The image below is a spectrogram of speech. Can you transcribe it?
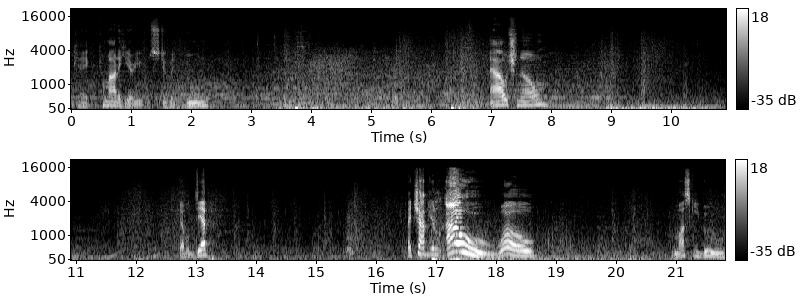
Okay, come out of here, you stupid goon. Ouch, no. Double dip. I chop your... Ow! Whoa! Musky boo.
